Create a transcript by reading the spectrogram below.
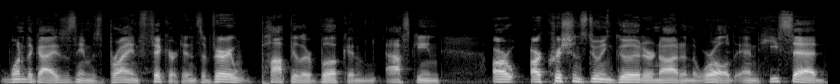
one of the guys, his name is Brian Fikkert, and it's a very popular book and asking, are are Christians doing good or not in the world? And he said,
